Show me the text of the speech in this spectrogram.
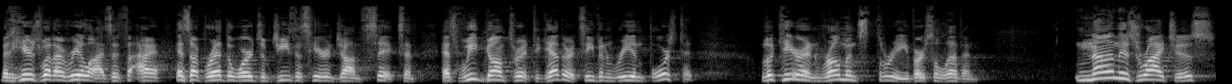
But here's what I realize I, as I've read the words of Jesus here in John 6, and as we've gone through it together, it's even reinforced it. Look here in Romans 3, verse 11. None is righteous,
